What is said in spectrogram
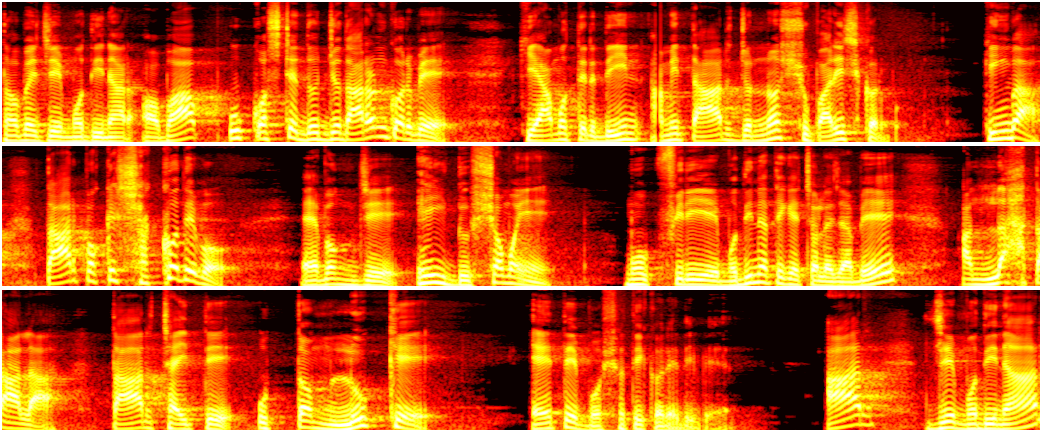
তবে যে মদিনার অভাব ও কষ্টে ধৈর্য ধারণ করবে, কিয়ামতের দিন আমি তার জন্য সুপারিশ করব। কিংবা তার পক্ষে সাক্ষ্য দেব এবং যে এই দুঃসময়ে মুখ ফিরিয়ে মদিনা থেকে চলে যাবে, আল্লাহ তালা তার চাইতে উত্তম লোককে এতে বসতি করে দিবে। আর যে মদিনার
